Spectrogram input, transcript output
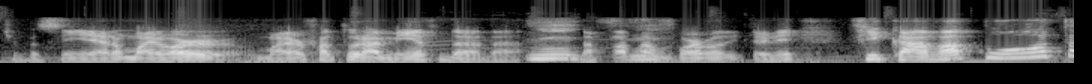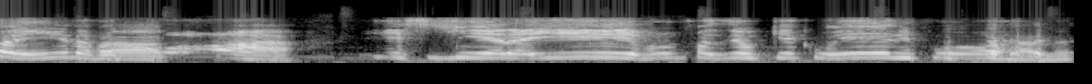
tipo assim, era o maior, o maior faturamento da, da, Sim, da sim. plataforma do internet. Ficava puta ainda, falava, Ah. porra! E esse dinheiro aí? Vamos fazer o que com ele, porra? né?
